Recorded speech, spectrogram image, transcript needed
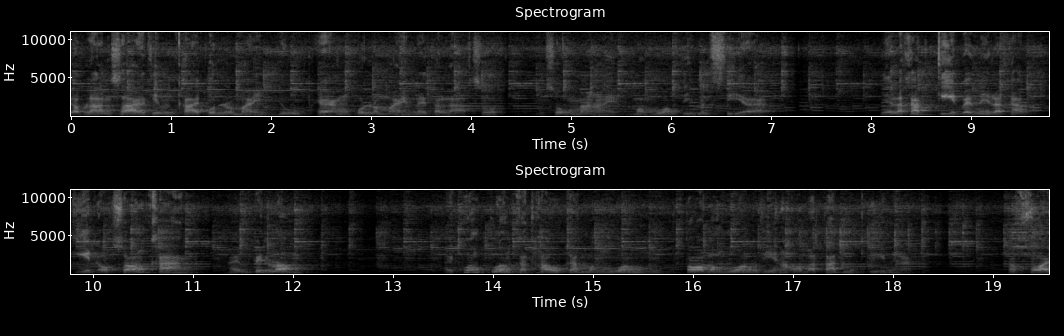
กับหลานชายที่มันขายผลไม้อยู่แผงผลไม้ในตลาดสดส่งมาให้มะม่วงที่มันเสียเนี่ยแหละครับกรีดแบบนี้แหละครับกรีดออกสองข้างให้มันเป็นร่องไอ้ข่วงข่วงกระเท่ากับมะม่วงตอมะม่วงที่เฮาเอามาตัดเมื่อกี้เนี่ยก็คอย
